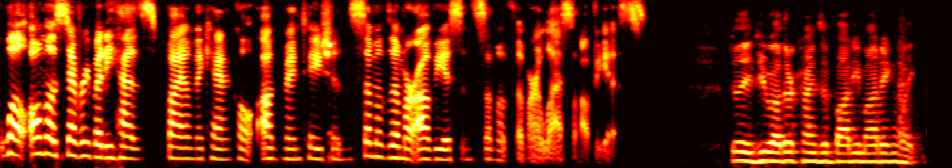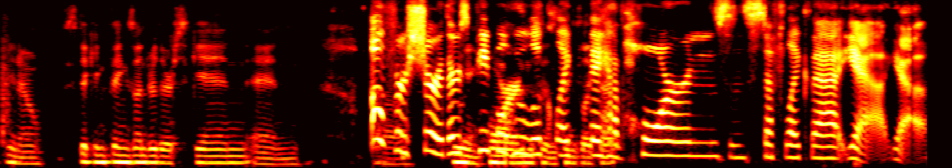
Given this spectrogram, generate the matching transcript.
well almost everybody has biomechanical augmentations some of them are obvious and some of them are less obvious Do they do other kinds of body modding, like you know, sticking things under their skin and? oh uh, for sure there's people who look like, like they that? have horns and stuff like that yeah yeah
